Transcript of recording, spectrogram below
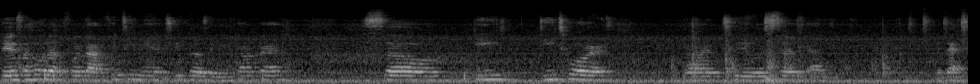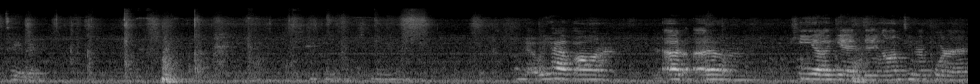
there's a hold up for about 15 minutes because of a car crash. So de- detour on to Surf Avenue. And back to Taylor. Okay, we have um, uh, um, Kia again doing on team reporter.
